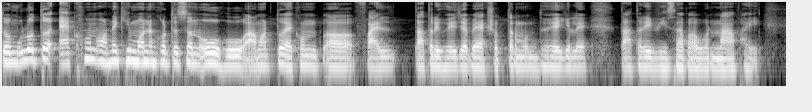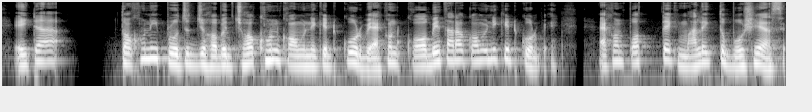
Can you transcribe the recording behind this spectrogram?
তো মূলত এখন অনেকেই মনে করতেছেন ও হো আমার তো এখন ফাইল তাড়াতাড়ি হয়ে যাবে, এক সপ্তাহের মধ্যে হয়ে গেলে তাড়াতাড়ি ভিসা পাবো। না ভাই, এইটা তখনই প্রযোজ্য হবে যখন কমিউনিকেট করবে। এখন কবে তারা কমিউনিকেট করবে? এখন প্রত্যেক মালিক তো বসে আছে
